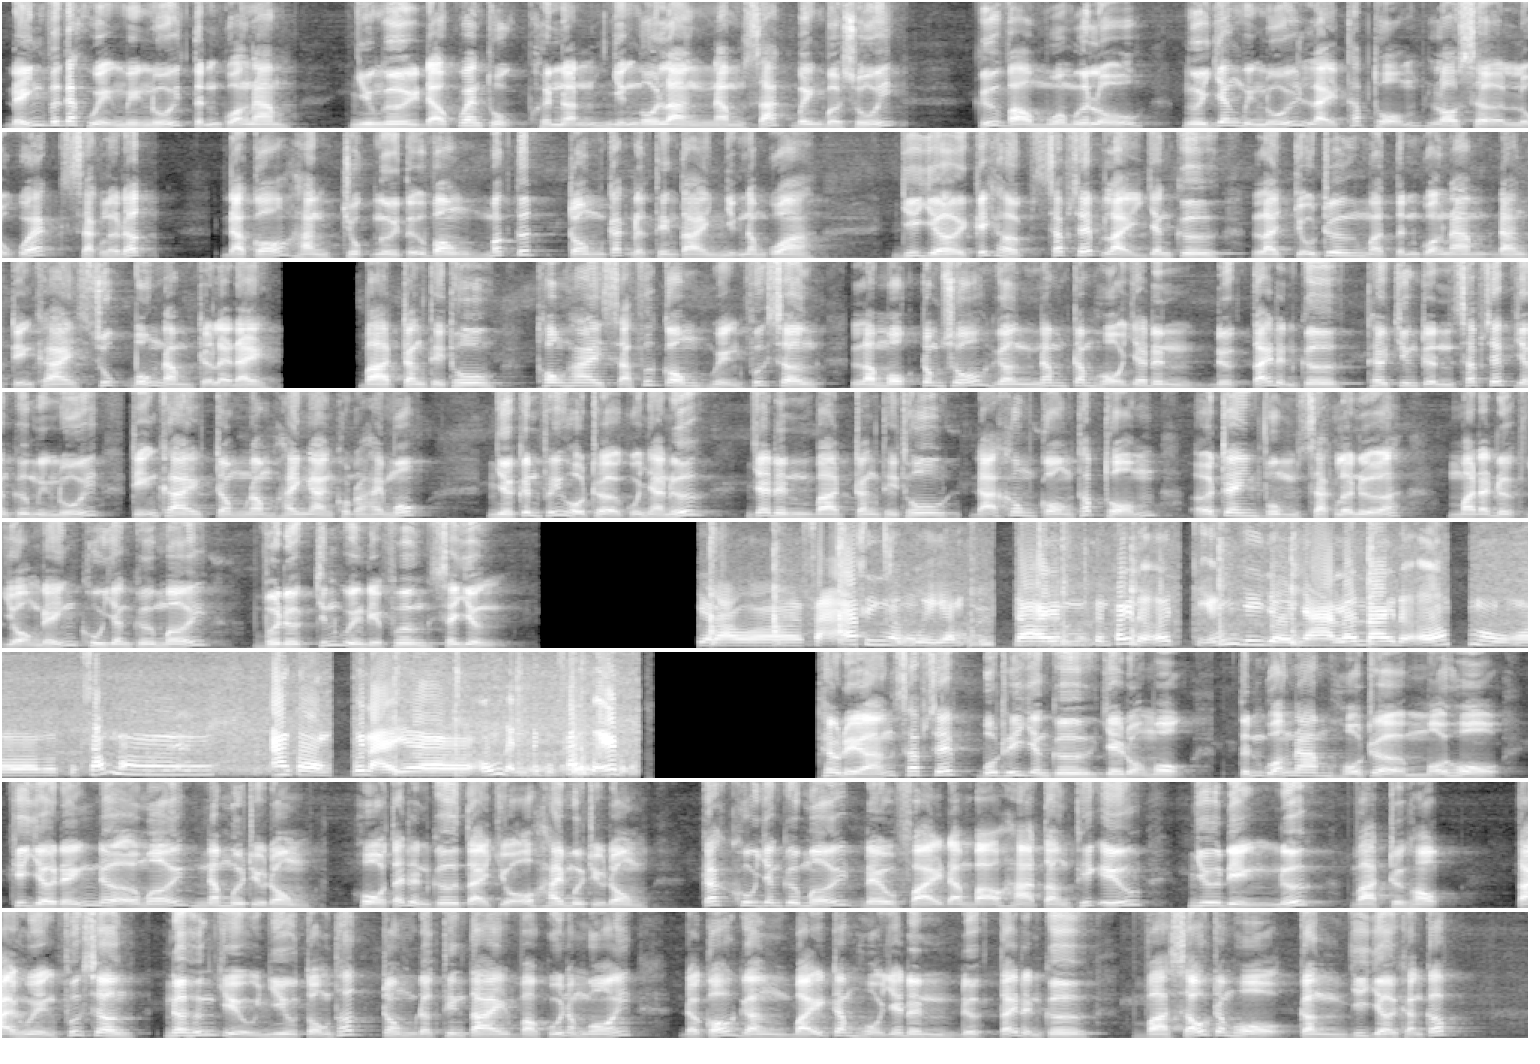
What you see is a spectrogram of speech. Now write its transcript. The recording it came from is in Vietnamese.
Đến với các huyện miền núi tỉnh Quảng Nam, nhiều người đã quen thuộc hình ảnh những ngôi làng nằm sát bên bờ suối. Cứ vào mùa mưa lũ, người dân miền núi lại thấp thỏm lo sợ lũ quét, sạt lở đất. Đã có hàng chục người tử vong, mất tích trong các đợt thiên tai những năm qua. Di dời kết hợp sắp xếp lại dân cư là chủ trương mà tỉnh Quảng Nam đang triển khai suốt 4 năm trở lại đây. Bà Trần Thị Thu, thôn 2 xã Phước Công, huyện Phước Sơn là một trong số gần 500 hộ gia đình được tái định cư theo chương trình sắp xếp dân cư miền núi triển khai trong năm 2021. Nhờ kinh phí hỗ trợ của nhà nước, gia đình bà Trần Thị Thu đã không còn thấp thỏm ở trên vùng sạt lở nữa mà đã được dọn đến khu dân cư mới vừa được chính quyền địa phương xây dựng. Giờ đầu ờ, xã xin nguyện nguyện cho em kinh phí đỡ chuyển di dời nhà lên đây đỡ một ờ, cuộc sống nó an toàn với lại ờ, ổn định cuộc sống của em. Theo đề án sắp xếp bố trí dân cư giai đoạn 1, tỉnh Quảng Nam hỗ trợ mỗi hộ khi giờ đến nơi ở mới 50 triệu đồng, hộ tái định cư tại chỗ 20 triệu đồng. Các khu dân cư mới đều phải đảm bảo hạ tầng thiết yếu như điện, nước và trường học. Tại huyện Phước Sơn, nơi hứng chịu nhiều tổn thất trong đợt thiên tai vào cuối năm ngoái, đã có gần 700 hộ gia đình được tái định cư và 600 hộ cần di dời khẩn cấp.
